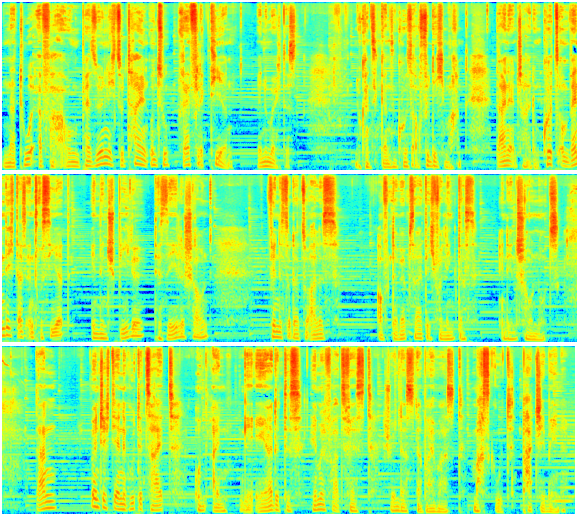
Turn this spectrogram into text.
Naturerfahrungen persönlich zu teilen und zu reflektieren, wenn du möchtest. Du kannst den ganzen Kurs auch für dich machen. Deine Entscheidung. Kurzum, wenn dich das interessiert, in den Spiegel der Seele schauen, findest du dazu alles auf der Webseite. Ich verlinke das in den Show Notes. Dann wünsche ich dir eine gute Zeit und ein geerdetes Himmelfahrtsfest. Schön, dass du dabei warst. Mach's gut. Pace bene.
